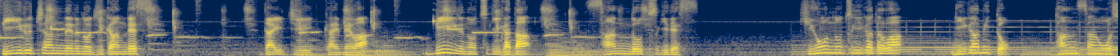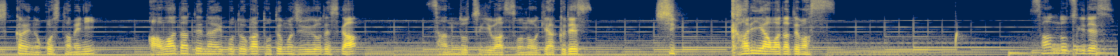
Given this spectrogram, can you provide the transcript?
ビールチャンネルの時間です。第11回目はビールの継ぎ方3度継ぎです。基本の継ぎ方は苦味と炭酸をしっかり残すために泡立てないことがとても重要ですが3度継ぎはその逆です。しっかり泡立てます。3度継ぎです。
